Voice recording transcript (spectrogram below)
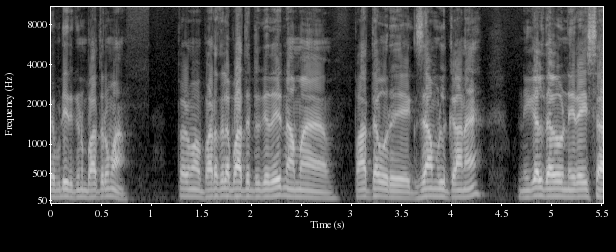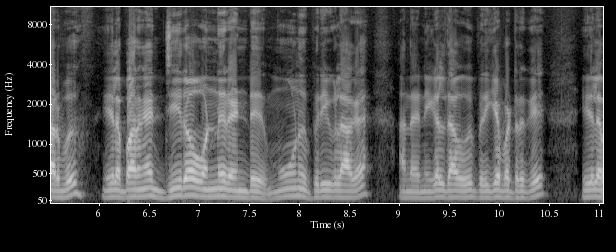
எப்படி இருக்குன்னு பார்த்துருமா இப்போ நம்ம படத்தில் பார்த்துட்டு இருக்குது நம்ம பார்த்த ஒரு எக்ஸாம்பிளுக்கான நிகழ்தகவு நிறை சார்பு. இதில் பாருங்கள் ஜீரோ ஒன்று ரெண்டு மூணு பிரிவுகளாக அந்த நிகழ்தகவு பிரிக்கப்பட்டிருக்கு. இதில்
